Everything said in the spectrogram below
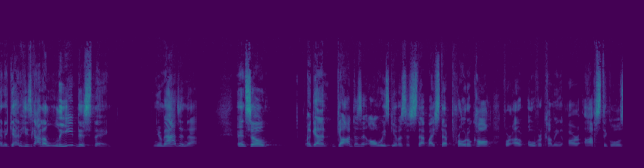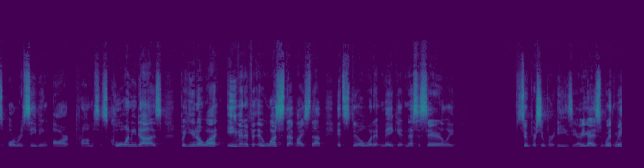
and again he's got to lead this thing can you imagine that and so Again, God doesn't always give us a step by step protocol for overcoming our obstacles or receiving our promises. Cool when He does, but you know what? Even if it was step by step, it still wouldn't make it necessarily super, super easy. Are you guys with me?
